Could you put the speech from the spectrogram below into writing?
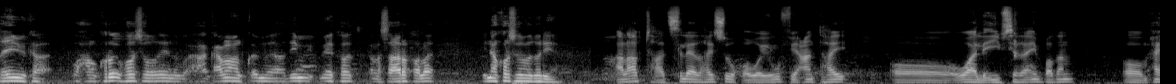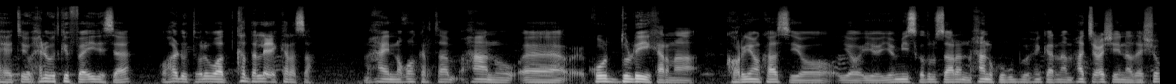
dayimka waxaan kor kor soo waday gacmahan haddii meekood la saaro kale inaan kor soo doonaya alaabta aad is leedahay suuqa way ugu fiican tahay oo waa la iibsadaa in badan oo maxay haytay waxna waad ka faa'iidaysaa oo hadhow tole waad ka dallici karaysaa maxay noqon kartaa maxaanu ku duldhigi karnaa koryoonkaas iyo iyo miiska dul saaran maxaanu kugu buuxin karnaa maxaad jeceshay inaad hesho?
